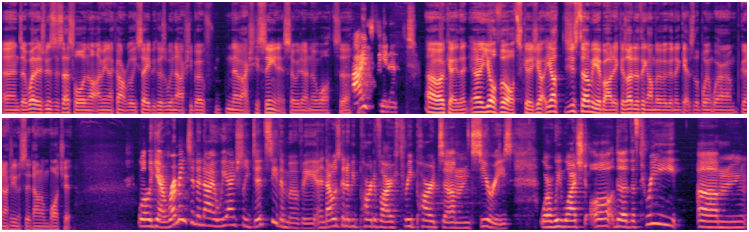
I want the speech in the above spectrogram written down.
and uh, whether it's been successful or not, I mean I can't really say because we're not actually both never actually seen it, so we don't know what. Uh... I've seen it. Oh, okay then. Uh, your thoughts, because you, you just tell me about it, because I don't think I'm ever going to get to the point where I'm going to actually sit down and watch it. Well, yeah, Remington and I, we actually did see the movie, and that was going to be part of our three-part um, series, where we watched all the the three um,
